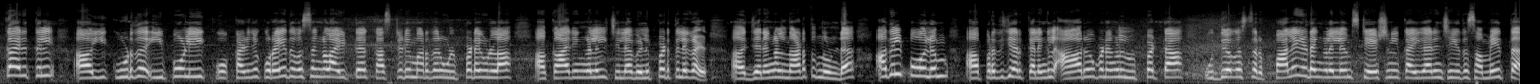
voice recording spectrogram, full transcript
ഇക്കാര്യത്തിൽ ഈ കൂടുതൽ ഇപ്പോൾ ഈ കഴിഞ്ഞ കുറേ ദിവസങ്ങളായിട്ട് കസ്റ്റഡി മർദ്ദനം ഉൾപ്പെടെയുള്ള കാര്യങ്ങളിൽ ചില വെളിപ്പെടുത്തലുകൾ ജനങ്ങൾ നടത്തുന്നുണ്ട്. അതിൽ പോലും പ്രതിചേർക്ക് അല്ലെങ്കിൽ ആരോപണങ്ങളിൽ ഉൾപ്പെട്ട ഉദ്യോഗസ്ഥർ പലയിടങ്ങളിലും സ്റ്റേഷനിൽ കൈകാര്യം ചെയ്ത സമയത്ത്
